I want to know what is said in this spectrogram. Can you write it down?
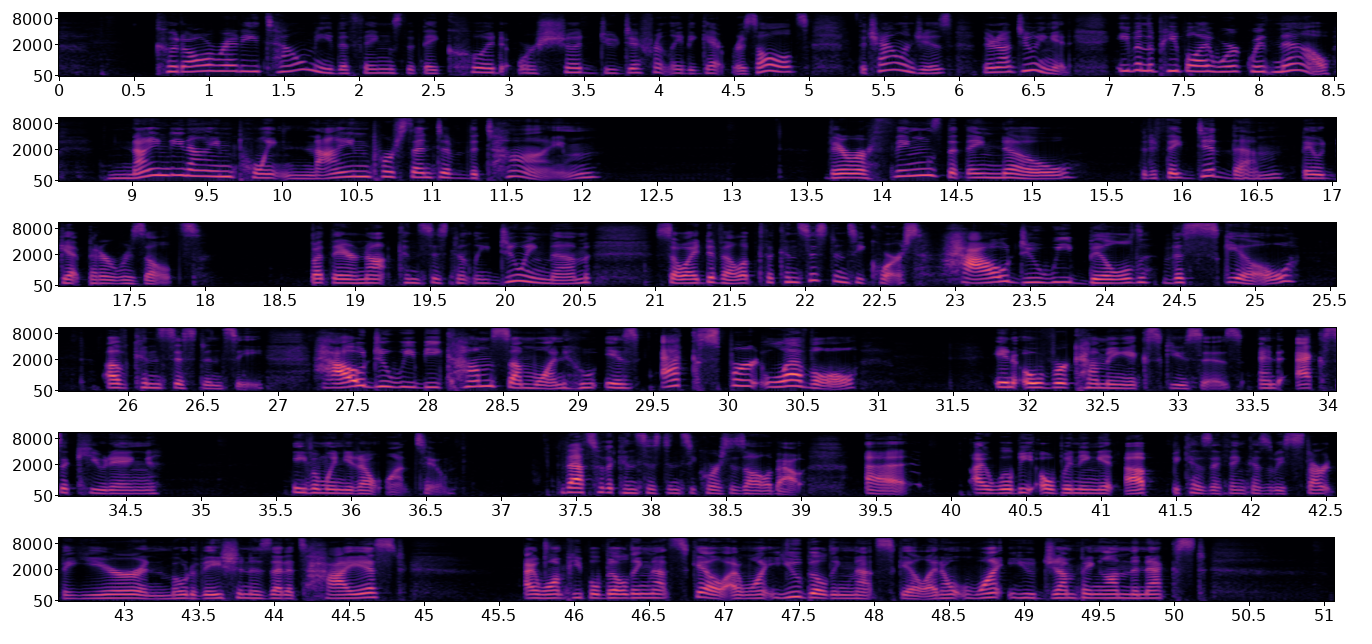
could already tell me the things that they could or should do differently to get results. The challenge is they're not doing it. Even the people I work with now, 99.9% of the time, there are things that they know that if they did them, they would get better results. But they're not consistently doing them. So I developed the consistency course. How do we build the skill of consistency? How do we become someone who is expert level in overcoming excuses and executing even when you don't want to? That's what the consistency course is all about. Uh, I will be opening it up because I think as we start the year and motivation is at its highest, I want people building that skill. I want you building that skill. I don't want you jumping on the next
